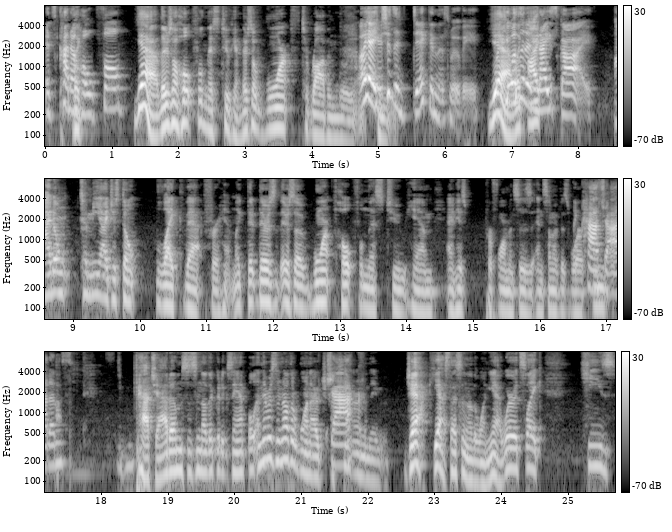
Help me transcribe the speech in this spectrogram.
It's kind of Like- hopeful. Yeah, there's a hopefulness to him. There's a warmth to Robin Williams. Oh yeah, he was just a dick in this movie. yeah. he wasn't like, a I, nice guy. I don't. To me, I just don't like that for him. Like there, there's there's a warmth, hopefulness to him and his performances and some of his Like work. Patch And uh, Adams. Patch Adams is another good example, and there was another one. I, I can't remember the name. Jack. Yes, that's another one. Yeah, where it's like he's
